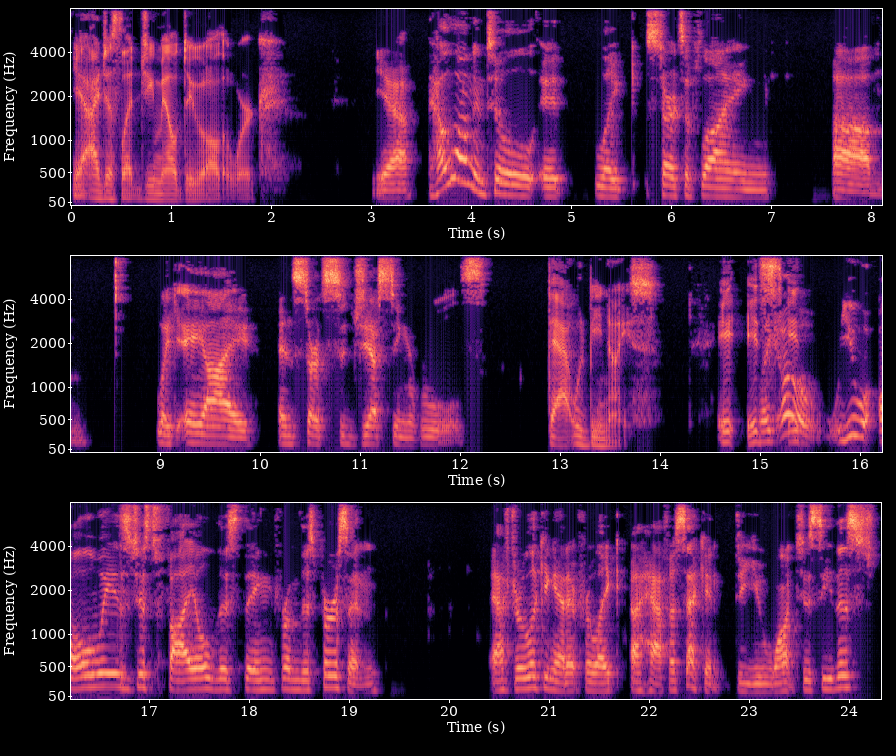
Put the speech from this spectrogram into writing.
Yeah, I just let Gmail do all the work. Yeah. How long until it like starts applying um like AI and starts suggesting rules? That would be nice. It, it's like, oh, it, you always just file this thing from this person after looking at it for like a half a second. Do you want to see this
